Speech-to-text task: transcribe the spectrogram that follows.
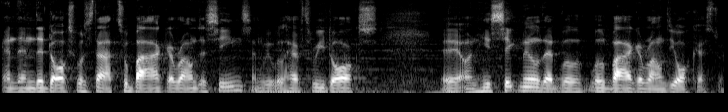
and then the dogs will start to bark around the scenes and we will have three dogs uh, on his signal that will, will bark around the orchestra.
